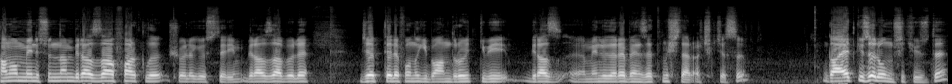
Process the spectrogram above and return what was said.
Canon menüsünden biraz daha farklı. Şöyle göstereyim. Biraz daha böyle cep telefonu gibi, Android gibi biraz menülere benzetmişler açıkçası. Gayet güzel olmuş 200'de.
